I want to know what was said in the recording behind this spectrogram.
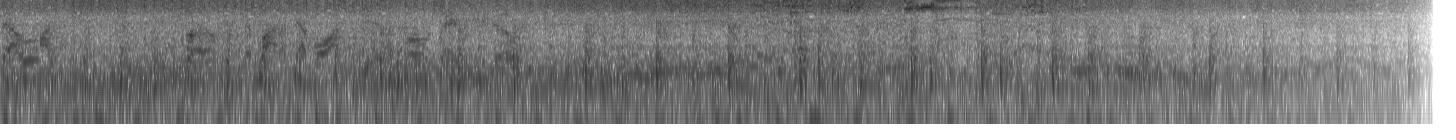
fell on the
